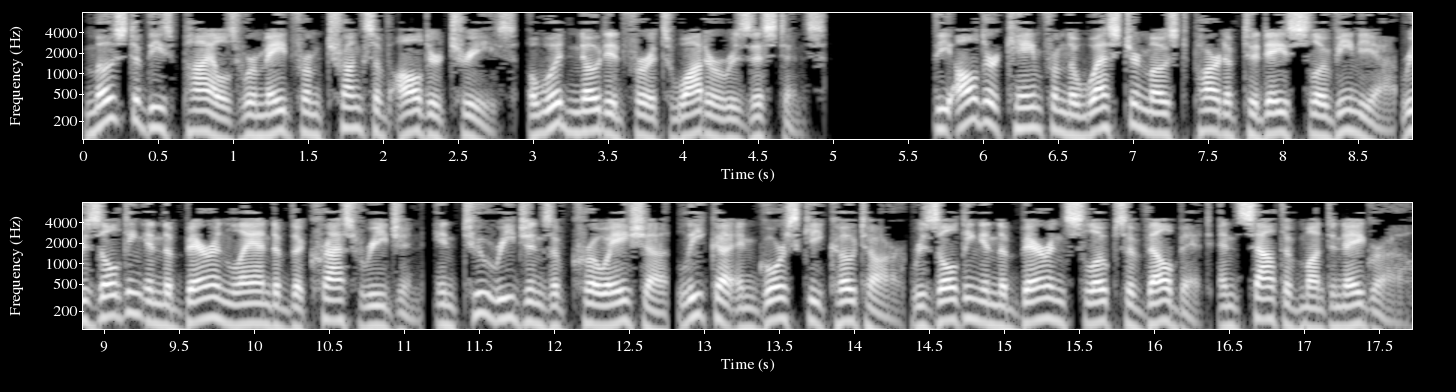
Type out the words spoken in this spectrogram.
Most of these piles were made from trunks of alder trees, a wood noted for its water resistance. The alder came from the westernmost part of today's Slovenia resulting in the barren land of the Kras region, in two regions of Croatia, Lika and Gorski Kotar resulting in the barren slopes of Velebit and south of Montenegro.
